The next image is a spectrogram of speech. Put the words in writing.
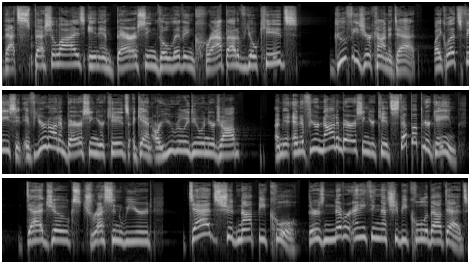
that specialize in embarrassing the living crap out of your kids, Goofy's your kind of dad. Like, let's face it, if you're not embarrassing your kids, again, are you really doing your job? I mean, and if you're not embarrassing your kids, step up your game. Dad jokes, dressing weird. Dads should not be cool. There's never anything that should be cool about dads.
